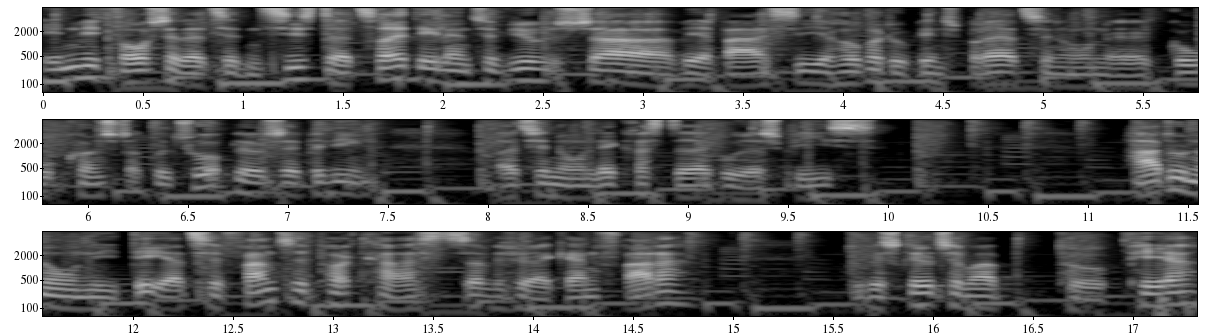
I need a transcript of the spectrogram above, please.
Inden vi fortsætter til den sidste og tredje del af interviewet, så vil jeg bare sige, at jeg håber, du bliver inspireret til nogle øh, gode kunst- og kulturoplevelser i Berlin, og til nogle lækre steder at gå ud og spise. Har du nogle idéer til fremtidige podcast, så vil jeg gerne fra dig. Du kan skrive til mig på per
